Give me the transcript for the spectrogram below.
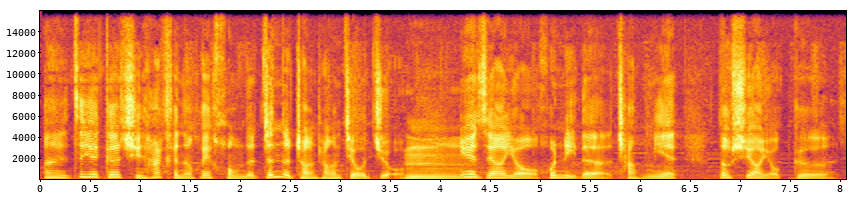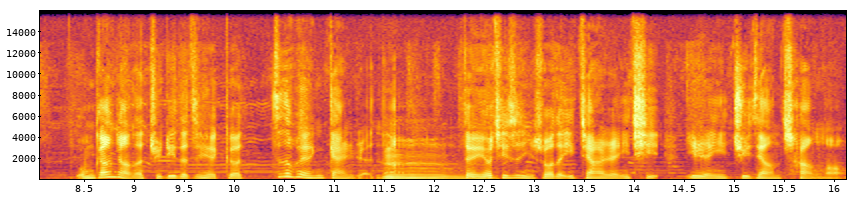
嗯，这些歌曲它可能会红的，真的长长久久。嗯，因为只要有婚礼的场面，都需要有歌。我们刚刚讲的举例的这些歌，真的会很感人啊。嗯，对，尤其是你说的一家人一起，一人一句这样唱哦，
